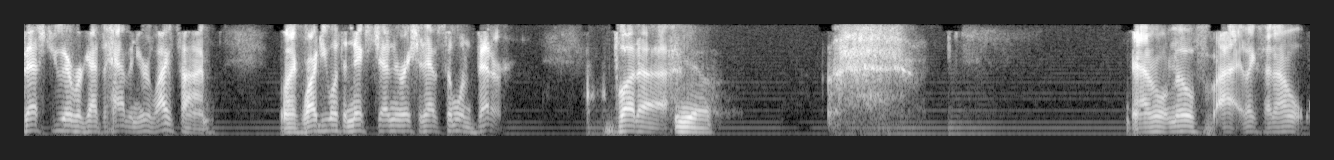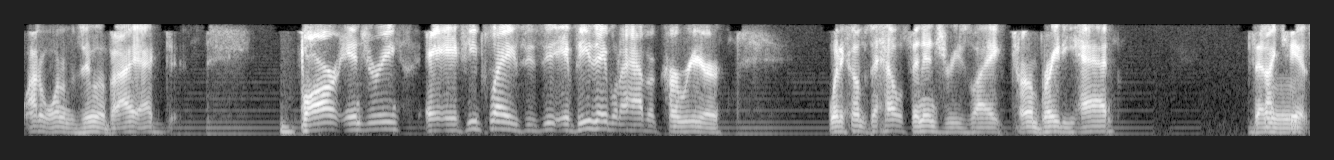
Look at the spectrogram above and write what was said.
best you ever got to have in your lifetime. Like, why do you want the next generation to have someone better? But uh, yeah, I don't know if I like I said I don't I don't want him to do it, but I, I bar injury, if he plays, if he's able to have a career when it comes to health and injuries like Tom Brady had, then I Mhm. can't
